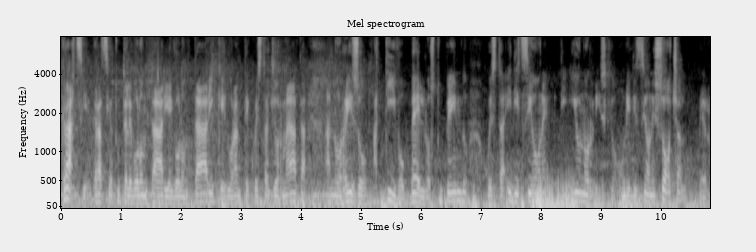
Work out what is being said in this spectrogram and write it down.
Grazie, grazie a tutte le volontarie e i volontari che durante questa giornata hanno reso attivo, bello, stupendo questa edizione di Io non rischio, un'edizione social per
